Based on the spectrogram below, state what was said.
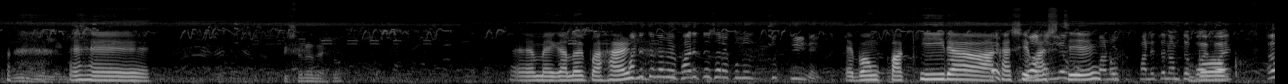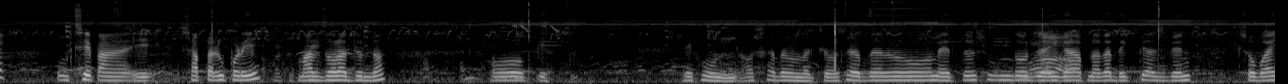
হ্যাঁ। পিছনে দেখো। মেঘালয় পাহাড়। এবং পাখিরা আকাশে ভাসছে। বক? উঠছে সাপটার উপরে মাছ ধরার জন্য। ওকে। দেখুন অসাধারণ লাগছে। অসাধারণ এত সুন্দর জায়গা আপনারা দেখতে আসবেন সবাই।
